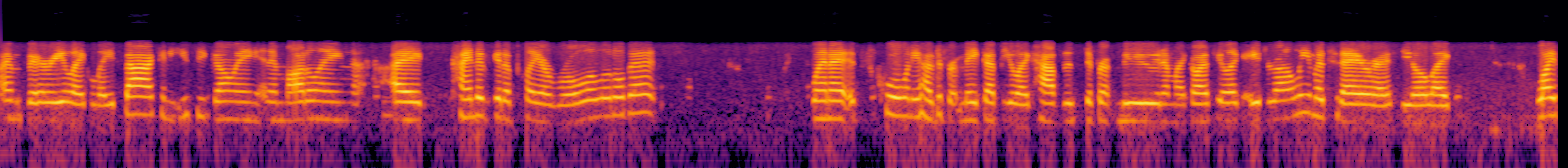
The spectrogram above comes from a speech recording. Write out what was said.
I'm very like laid back and easygoing and in modeling I kind of get to play a role a little bit. When I it's cool when you have different makeup, you like have this different mood. I'm like, oh I feel like Adriana Lima today or I feel like life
